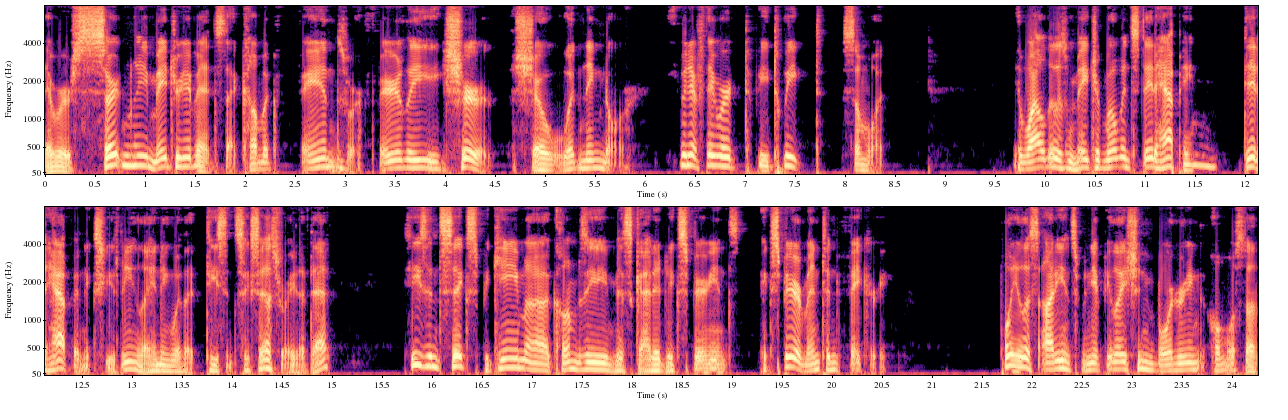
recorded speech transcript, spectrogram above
there were certainly major events that comic fans were fairly sure the show wouldn't ignore, even if they were to be tweaked somewhat. And while those major moments did happen, did happen, excuse me, landing with a decent success rate at that, season six became a clumsy, misguided experience experiment in fakery. Pointless audience manipulation bordering almost on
